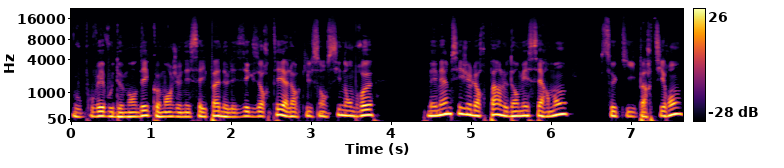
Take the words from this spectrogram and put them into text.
Vous pouvez vous demander comment je n'essaye pas de les exhorter alors qu'ils sont si nombreux, mais même si je leur parle dans mes sermons, ceux qui partiront,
